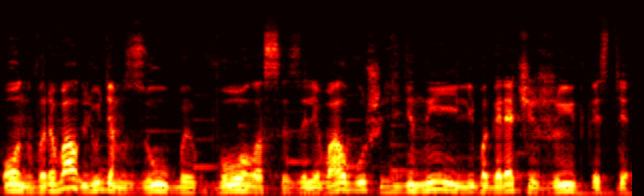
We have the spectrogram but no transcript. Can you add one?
Он вырывал людям зубы, волосы, заливал в уши ледяные либо горячие жидкости,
